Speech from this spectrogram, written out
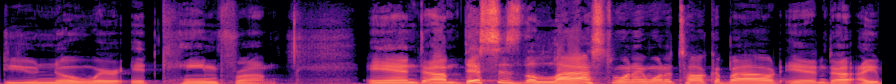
Do you know where it came from? And um, this is the last one I want to talk about, and uh, I,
